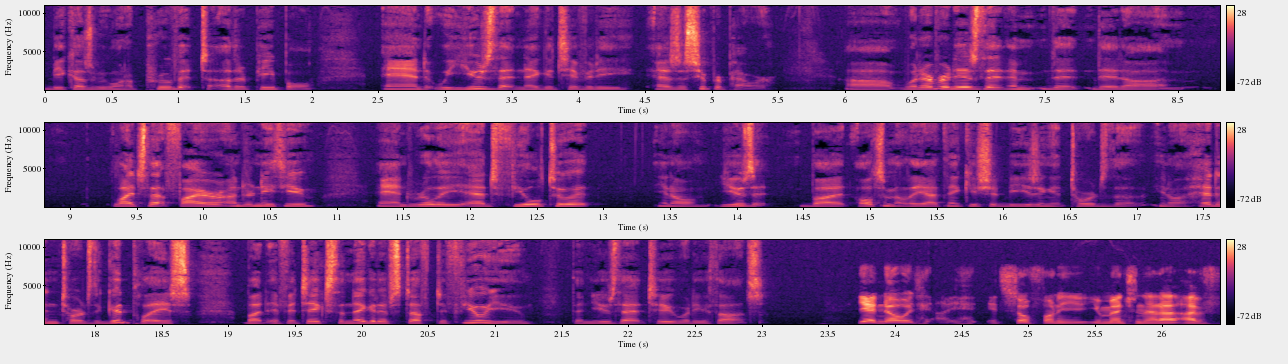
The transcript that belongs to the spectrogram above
because we want to prove it to other people. And we use that negativity as a superpower. Uh, whatever it is that that that uh, lights that fire underneath you and really adds fuel to it, you know, use it. But ultimately, I think you should be using it towards the, you know, heading towards the good place. But if it takes the negative stuff to fuel you, then use that too. What are your thoughts? Yeah, no, it, it's so funny you mentioned that. I, have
